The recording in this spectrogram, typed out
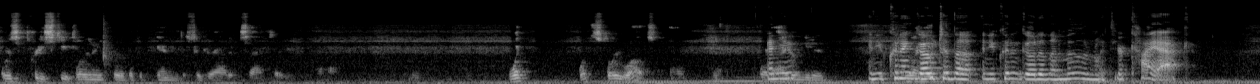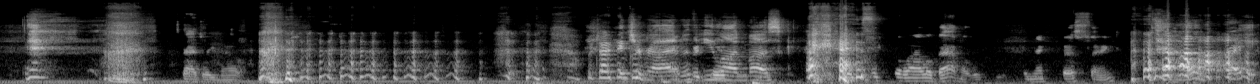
it was a pretty steep learning curve at the beginning to figure out exactly uh, what what the story was. Uh, what and I you, needed. And you couldn't go to the and you couldn't go to the moon with your kayak. Sadly, no. Which I think would, ride with Elon Musk. Yes. Alabama would be the next best thing. oh, right.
